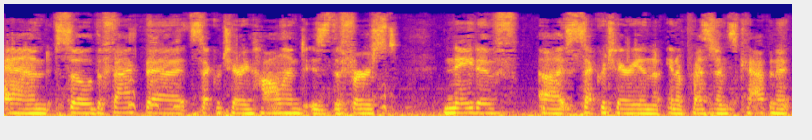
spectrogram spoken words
And so the fact that Secretary Haaland is the first native uh, secretary in, in a president's cabinet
